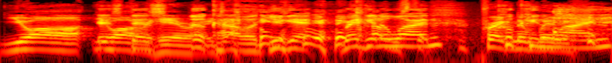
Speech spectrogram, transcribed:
you are you There's- are a there's- hero. Look, Howard, you get regular wine, cooking women. wine,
